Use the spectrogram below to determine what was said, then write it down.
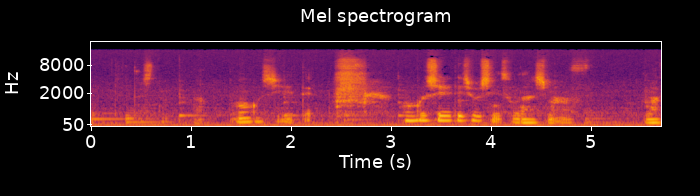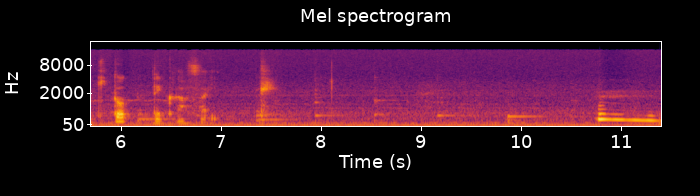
ちょっとした、あ、本腰入れて、本腰入れて上司に相談します。巻き取ってください。うん。な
